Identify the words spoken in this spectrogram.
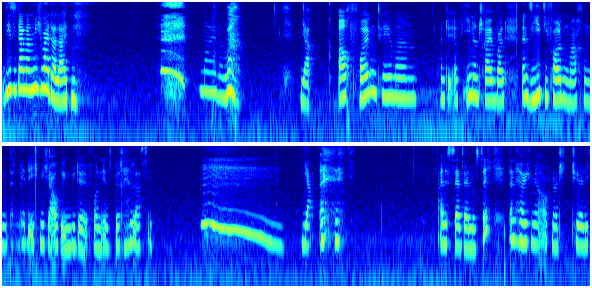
die sie dann an mich weiterleiten. Nein, aber. Ja. Auch Folgenthemen könnt ihr auf ihnen schreiben, weil wenn sie die Folgen machen, dann werde ich mich ja auch irgendwie davon inspirieren lassen. Ja. Alles sehr, sehr lustig. Dann höre ich mir auch natürlich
